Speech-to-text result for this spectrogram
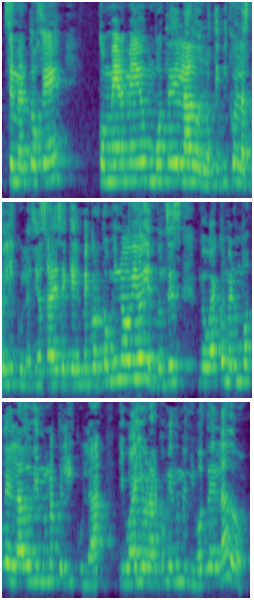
se me antoje comerme un bote de helado, lo típico de las películas, ya sabes, de que me cortó mi novio y entonces me voy a comer un bote de helado viendo una película y voy a llorar comiéndome mi bote de helado.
